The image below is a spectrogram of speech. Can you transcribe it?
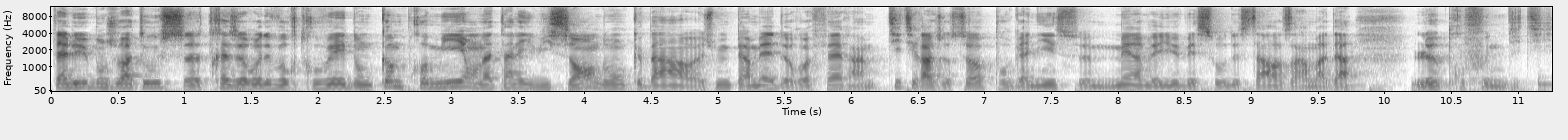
Salut, bonjour à tous, euh, très heureux de vous retrouver. Donc comme promis, on atteint les 800, donc ben, euh, je me permets de refaire un petit tirage au sort pour gagner ce merveilleux vaisseau de Star Wars Armada, le Profundity.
